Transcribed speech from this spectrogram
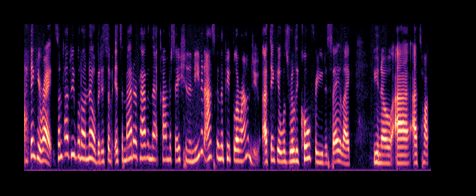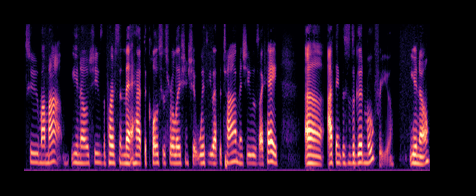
I think you're right. Sometimes people don't know, but it's a it's a matter of having that conversation and even asking the people around you. I think it was really cool for you to say like, you know i i talked to my mom you know she's the person that had the closest relationship with you at the time and she was like hey uh, i think this is a good move for you you know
